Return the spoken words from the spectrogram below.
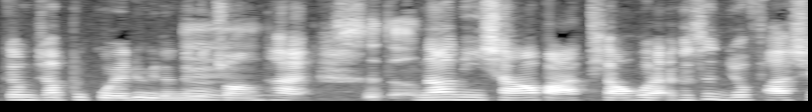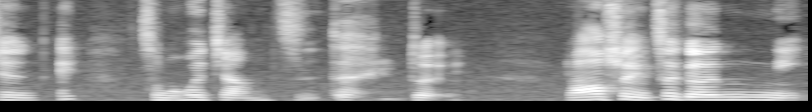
跟比较不规律的那个状态，嗯，是的。然后你想要把它调回来，可是你就发现，哎，怎么会这样子？对对。然后，所以这跟你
